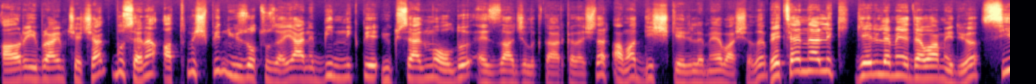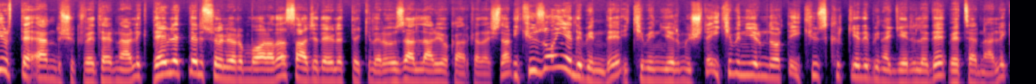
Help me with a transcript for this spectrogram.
Ağrı İbrahim Çeçen bu sene 60.130'a yani binlik bir yükselme oldu eczacılıkta arkadaşlar. Ama diş gerilemeye başladı. Veterinerlik gerilemeye devam ediyor. Siirt'te en düşük veterinerlik. Devletleri söylüyorum bu arada. Sadece devlettekilere özeller yok arkadaşlar. 217 bindi 2023'te. 2024'te 247 bine geriledi veterinerlik.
